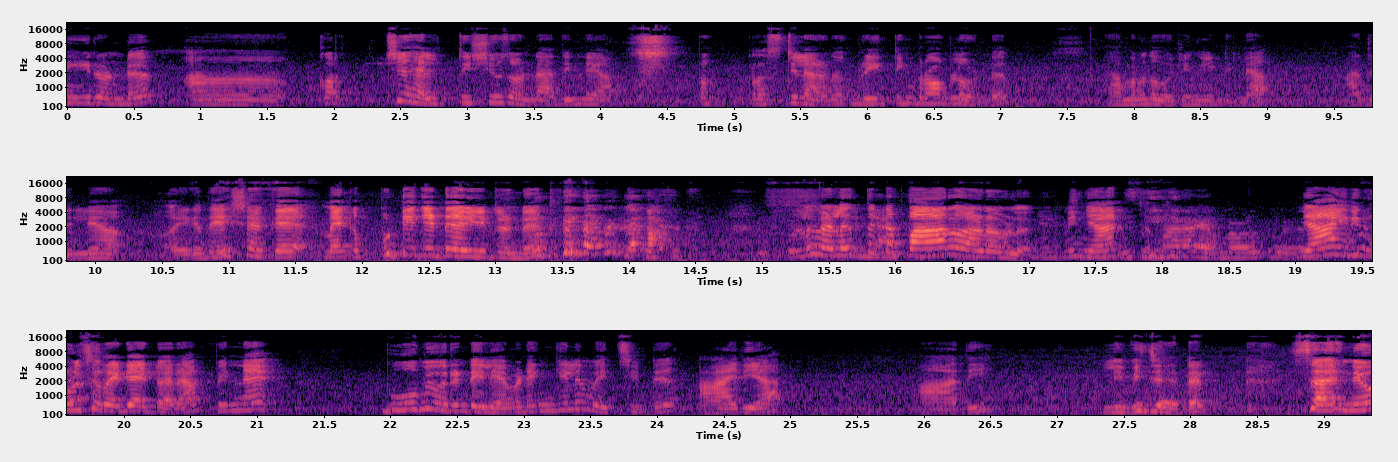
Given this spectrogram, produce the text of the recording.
നീരുണ്ട്. കുറച്ച് ഹെൽത്ത് ഇഷ്യൂസ് ഉണ്ട്. അതിന്റെ ആ ഇപ്പം റെസ്റ്റിലാണ്. ബ്രീത്തിങ് പ്രോബ്ലം ഉണ്ട്. അമൃത ഒരുങ്ങിയിട്ടില്ല. അതിൽ ഏകദേശമൊക്കെ മേക്കപ്പ് പുട്ടിയൊക്കെ ഇട്ട് കഴിഞ്ഞിട്ടുണ്ട്. ഫുള്ള് വെളുത്തിട്ട പാറുവാണ് അവൾ. ഇനി ഞാൻ ഞാൻ ഇനി കുളിച്ച് റെഡി ആയിട്ട് വരാം. പിന്നെ ഭൂമി ഉരുണ്ടയിൽ എവിടെങ്കിലും വെച്ചിട്ട് ആര്യ ആദി ലിബി ചേട്ടൻ സനു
